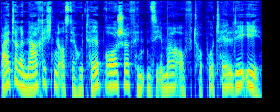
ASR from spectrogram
Weitere Nachrichten aus der Hotelbranche finden Sie immer auf tophotel.de.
